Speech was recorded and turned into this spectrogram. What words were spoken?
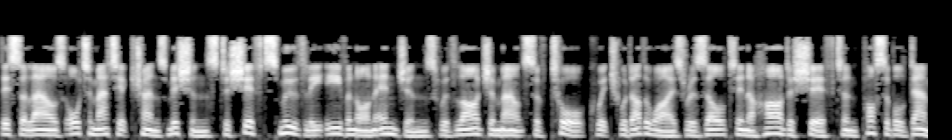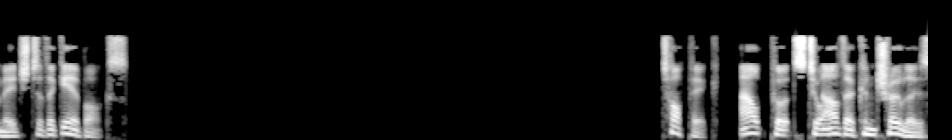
This allows automatic transmissions to shift smoothly even on engines with large amounts of torque which would otherwise result in a harder shift and possible damage to the gearbox. Topic: Outputs to other controllers.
